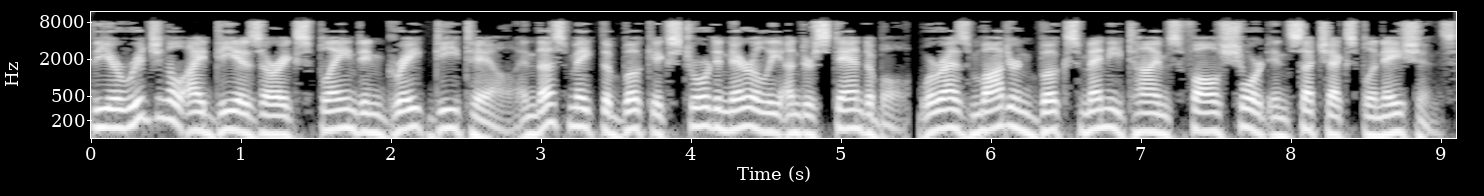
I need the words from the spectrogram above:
The original ideas are explained in great detail and thus make the book extraordinarily understandable, whereas modern books many times fall short in such explanations.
